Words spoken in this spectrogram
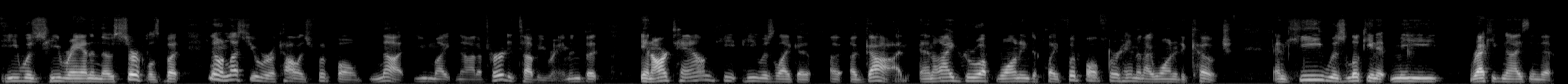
he was he ran in those circles. But you know, unless you were a college football nut, you might not have heard of Tubby Raymond. But in our town, he he was like a, a, a god, and I grew up wanting to play football for him, and I wanted to coach. And he was looking at me, recognizing that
